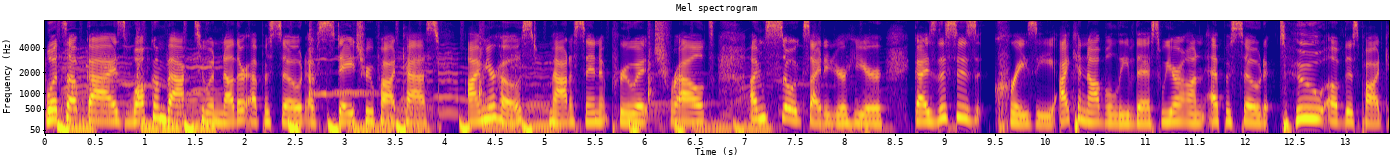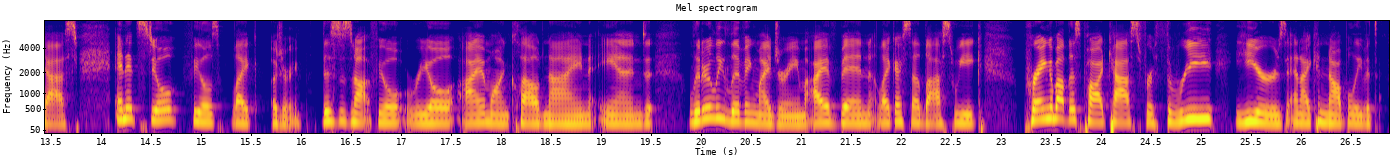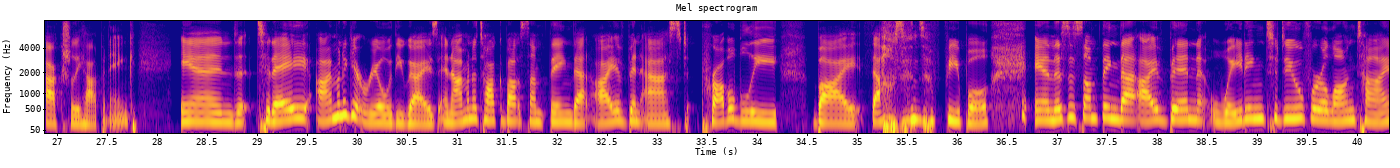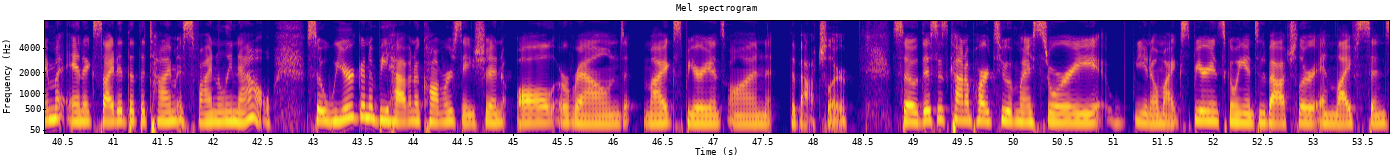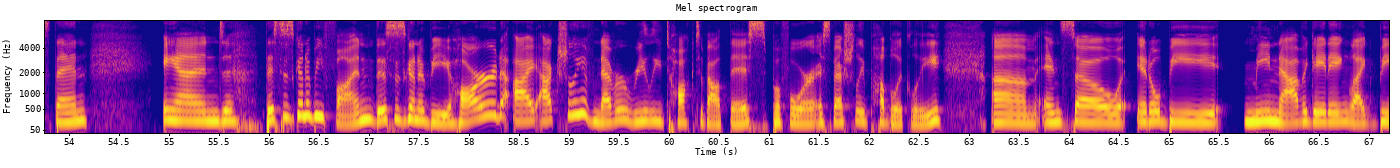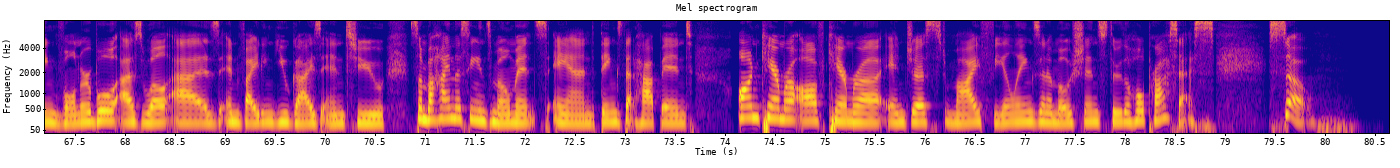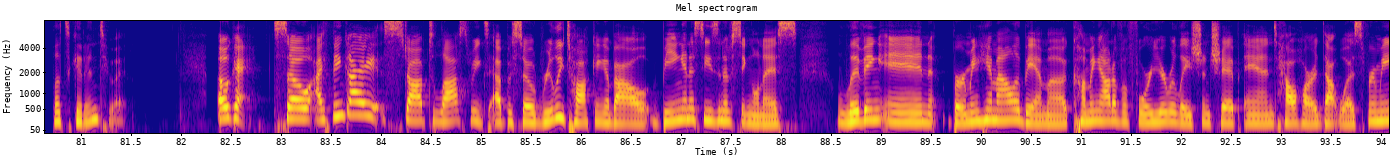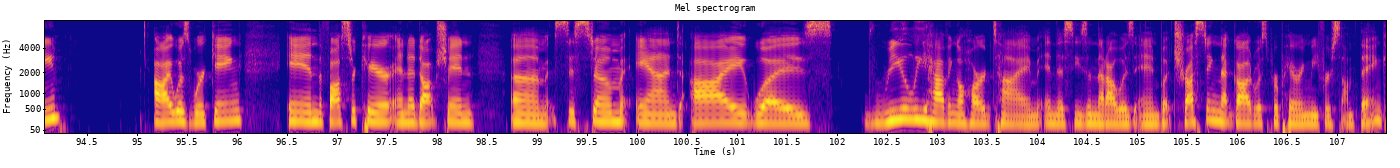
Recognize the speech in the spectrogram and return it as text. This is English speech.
What's up, guys? Welcome back to another episode of Stay True Podcast. I'm your host, Madison Prewett Troutt. I'm so excited you're here. Guys, this is crazy. I cannot believe this. We are on episode two of this podcast, and it still feels like a dream. This does not feel real. I am on cloud nine and literally living my dream. I have been, like I said last week, praying about this podcast for three years, and I cannot believe it's actually happening. And today I'm going to get real with you guys and I'm going to talk about something that I have been asked probably by thousands of people. And this is something that I've been waiting to do for a long time and excited that the time is finally now. So we are going to be having a conversation all around my experience on The Bachelor. So this is kind of part two of my story, you know, my experience going into The Bachelor and life since then. And this is going to be fun. This is going to be hard. I actually have never really talked about this before, especially publicly. Um, and so it'll be me navigating like being vulnerable as well as inviting you guys into some behind the scenes moments and things that happened on camera, off camera, and just my feelings and emotions through the whole process. So let's get into it. Okay. So I think I stopped last week's episode really talking about being in a season of singleness, living in Birmingham, Alabama, coming out of a four year relationship, and how hard that was for me. I was working in the foster care and adoption um, system, and I was really having a hard time in the season that I was in, but trusting that God was preparing me for something.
